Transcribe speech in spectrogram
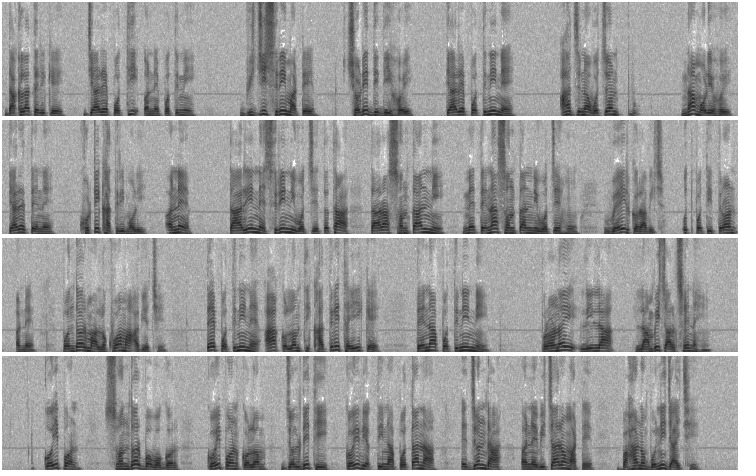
દાખલા તરીકે, જ્યારે પતિ અને પત્ની બીજી સ્ત્રી માટે છડી દીધી હોય, ત્યારે પત્નીને આજના વચન ના મળ્યો હોય ત્યારે તેને ખોટી ખાતરી મળી અને તારીને શ્રીની વચ્ચે તથા તારા સંતાનની ને તેના સંતાનની વચ્ચે હું વૈર કરાવીશ. ઉત્પત્તિ ત્રણ અને પંદરમાં લખવામાં આવ્યો છે, તે પત્નીને આ કલમથી ખાતરી થઈ કે તેના પત્નીની પ્રણય લીલા લાંબી ચાલશે નહીં. કોઈ પણ સંદર્ભ વગર કોઈ પણ કલમ જલ્દીથી કોઈ વ્યક્તિના પોતાના એજન્ડા અને વિચારો માટે બહાનો બની જાય છે.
